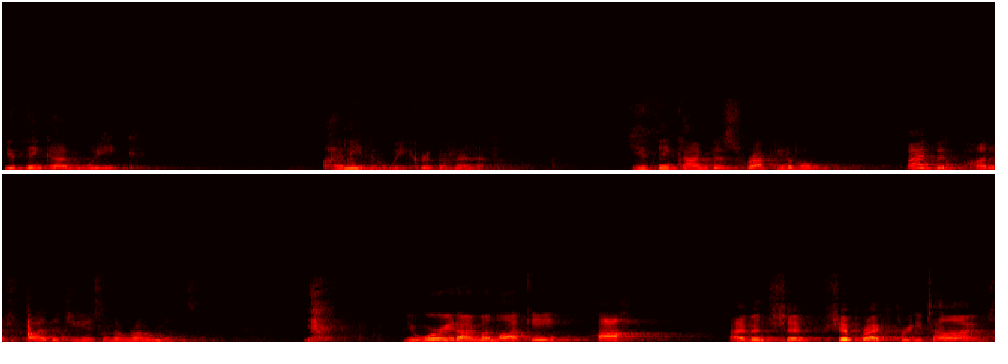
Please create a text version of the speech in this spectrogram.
You think I'm weak? I'm even weaker than that. You think I'm disreputable? I've been punished by the Jews and the Romans. You're worried I'm unlucky? Ha! I've been ship- shipwrecked three times.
